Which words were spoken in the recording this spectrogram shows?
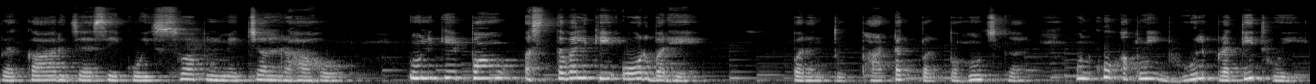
प्रकार जैसे कोई स्वप्न में चल रहा हो उनके पाँव अस्तबल की ओर बढ़े, परंतु फाटक पर पहुंचकर उनको अपनी भूल प्रतीत हुई।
